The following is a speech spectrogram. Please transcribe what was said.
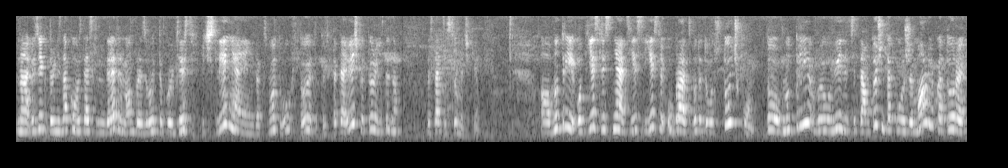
на людей, которые не знакомы с тайскими ингаляторами, он производит такое интересное впечатление. Они так смотрят, ух, что это? То есть такая вещь, которую не стыдно достать из сумочки. А, внутри, вот если снять, если, если убрать вот эту вот штучку, то внутри вы увидите там точно такую же марлю, которая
